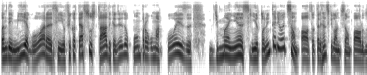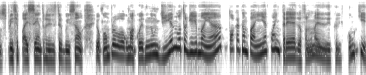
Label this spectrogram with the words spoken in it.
pandemia agora, assim, eu fico até assustado, que às vezes eu compro alguma coisa de manhã, assim, eu estou no interior de São Paulo, estou 300 quilômetros de São Paulo, dos principais centros de distribuição, eu compro alguma coisa num dia, no outro dia de manhã toca a campainha com a entrega, falando, mas como que...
